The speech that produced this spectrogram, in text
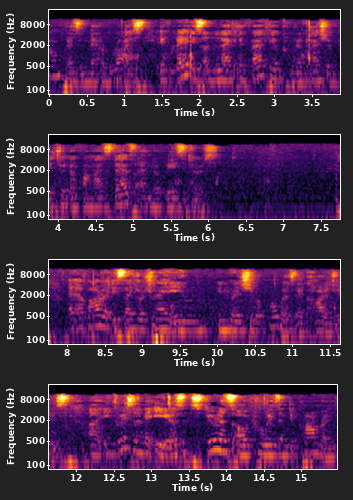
complaints may arise if there is a lack of effective communication between the frontline staff and the visitors. And about essential training in internship programs at colleges, uh, in recent years, students of tourism department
